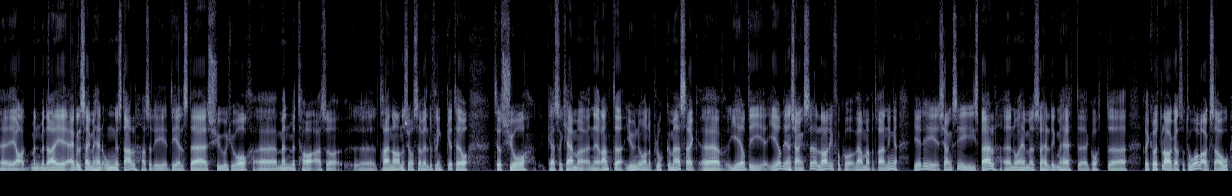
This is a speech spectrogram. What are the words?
eh, ja, men, men er, jeg vil si vi har en ung stall. altså De, de eldste er 27 år. Uh, men vi tar, altså, uh, trenerne hos oss er veldig flinke til å, til å se hva som kommer nedentil. Juniorene plukker med seg. Eh, gir, de, gir, de, en sjanse. La de få være med på trening. Gi de sjanse i, i spill. Eh, nå er vi så heldige vi har et uh, godt eh, rekruttlag, altså toerlag, som òg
